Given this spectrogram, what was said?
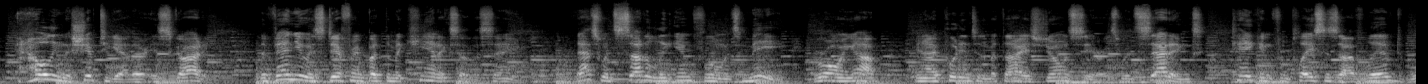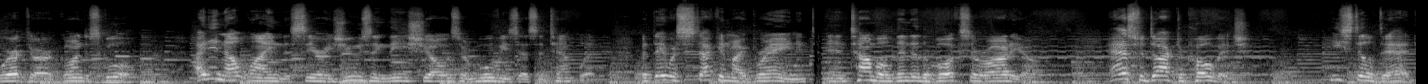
And holding the ship together is Scotty. The venue is different, but the mechanics are the same. That's what subtly influenced me growing up and I put into the Matthias Jones series with settings taken from places I've lived, worked, or gone to school. I didn't outline the series using these shows or movies as a template, but they were stuck in my brain and, and tumbled into the books or audio. As for Dr. Povitch, he's still dead.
